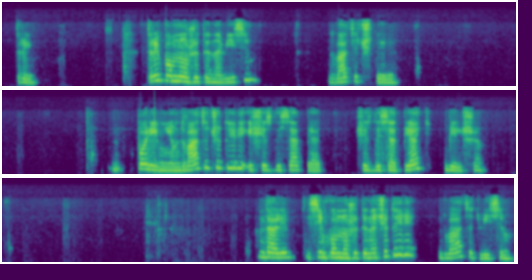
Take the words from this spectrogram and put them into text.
– 3. 3 помножити на 8 – 24. Порівнюємо 24 і 65. 65 більше. Далі 7 помножити на 4 – 28.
